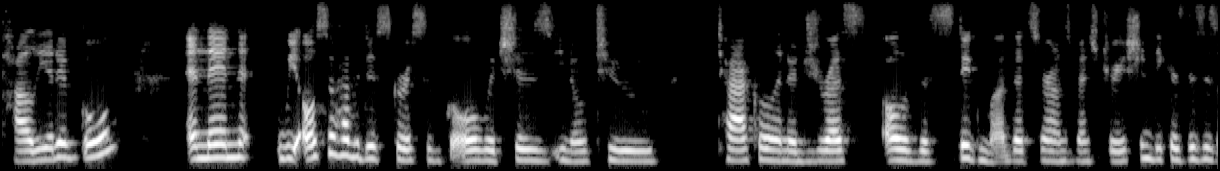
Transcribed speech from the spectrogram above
palliative goal. And then we also have a discursive goal, which is, you know, to tackle and address all of the stigma that surrounds menstruation, because this is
